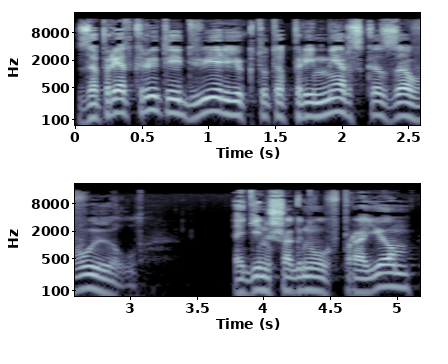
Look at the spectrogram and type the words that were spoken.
За приоткрытой дверью кто-то примерзко завыл. Эгин шагнул в проем,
